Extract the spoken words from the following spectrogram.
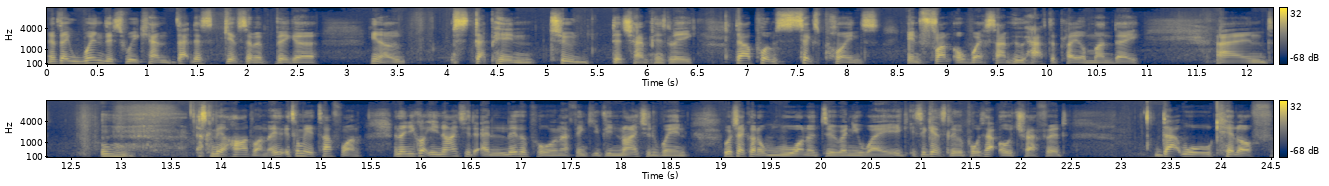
and if they win this weekend, that just gives them a bigger, you know, step in to the Champions League. That'll put them six points in front of West Ham, who have to play on Monday. And mm, it's going to be a hard one. It's going to be a tough one. And then you've got United and Liverpool. And I think if United win, which they're going to want to do anyway, it's against Liverpool, it's at Old Trafford, that will kill off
